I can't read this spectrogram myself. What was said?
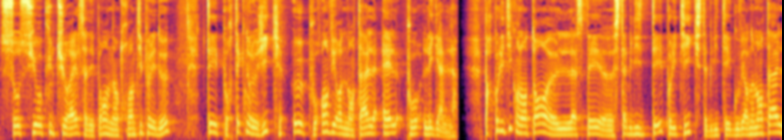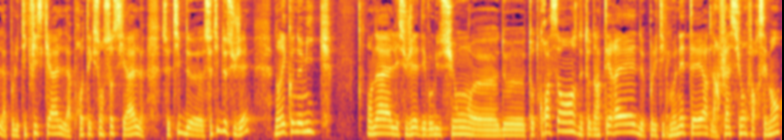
socio-culturel, ça dépend, on en trouve un petit peu les deux, T pour technologique, E pour environnemental, L pour légal. Par politique, on entend euh, l'aspect euh, stabilité politique, stabilité gouvernementale, la politique fiscale, la protection sociale, ce type de, sujet. Dans l'économique, on a les sujets d'évolution euh, de taux de croissance, de taux d'intérêt, de politique monétaire, de l'inflation forcément,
